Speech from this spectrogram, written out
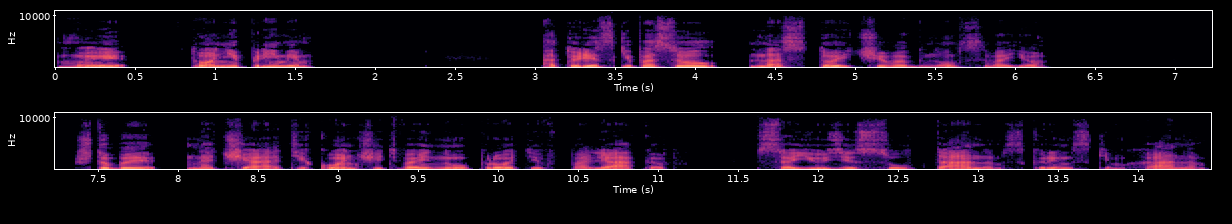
мы то не примем. А турецкий посол настойчиво гнул свое. Чтобы начать и кончить войну против поляков, в союзе с султаном, с крымским ханом,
